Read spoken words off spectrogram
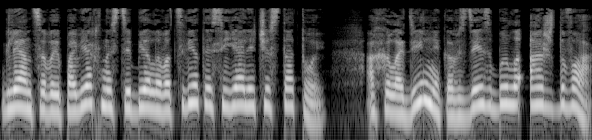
Глянцевые поверхности белого цвета сияли чистотой, а холодильников здесь было аж два.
